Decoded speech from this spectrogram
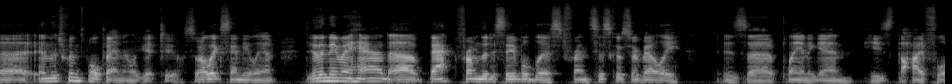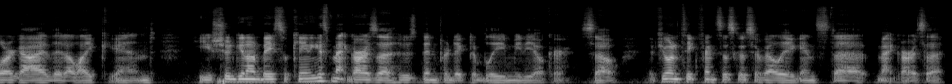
uh, and the Twins bullpen I'll get to. So I like Sandy Leon. The other name I had uh, back from the disabled list, Francisco Cervelli, is uh, playing again. He's the high floor guy that I like, and he should get on base okay. And Matt Garza, who's been predictably mediocre. So if you want to take Francisco Cervelli against uh, Matt Garza,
